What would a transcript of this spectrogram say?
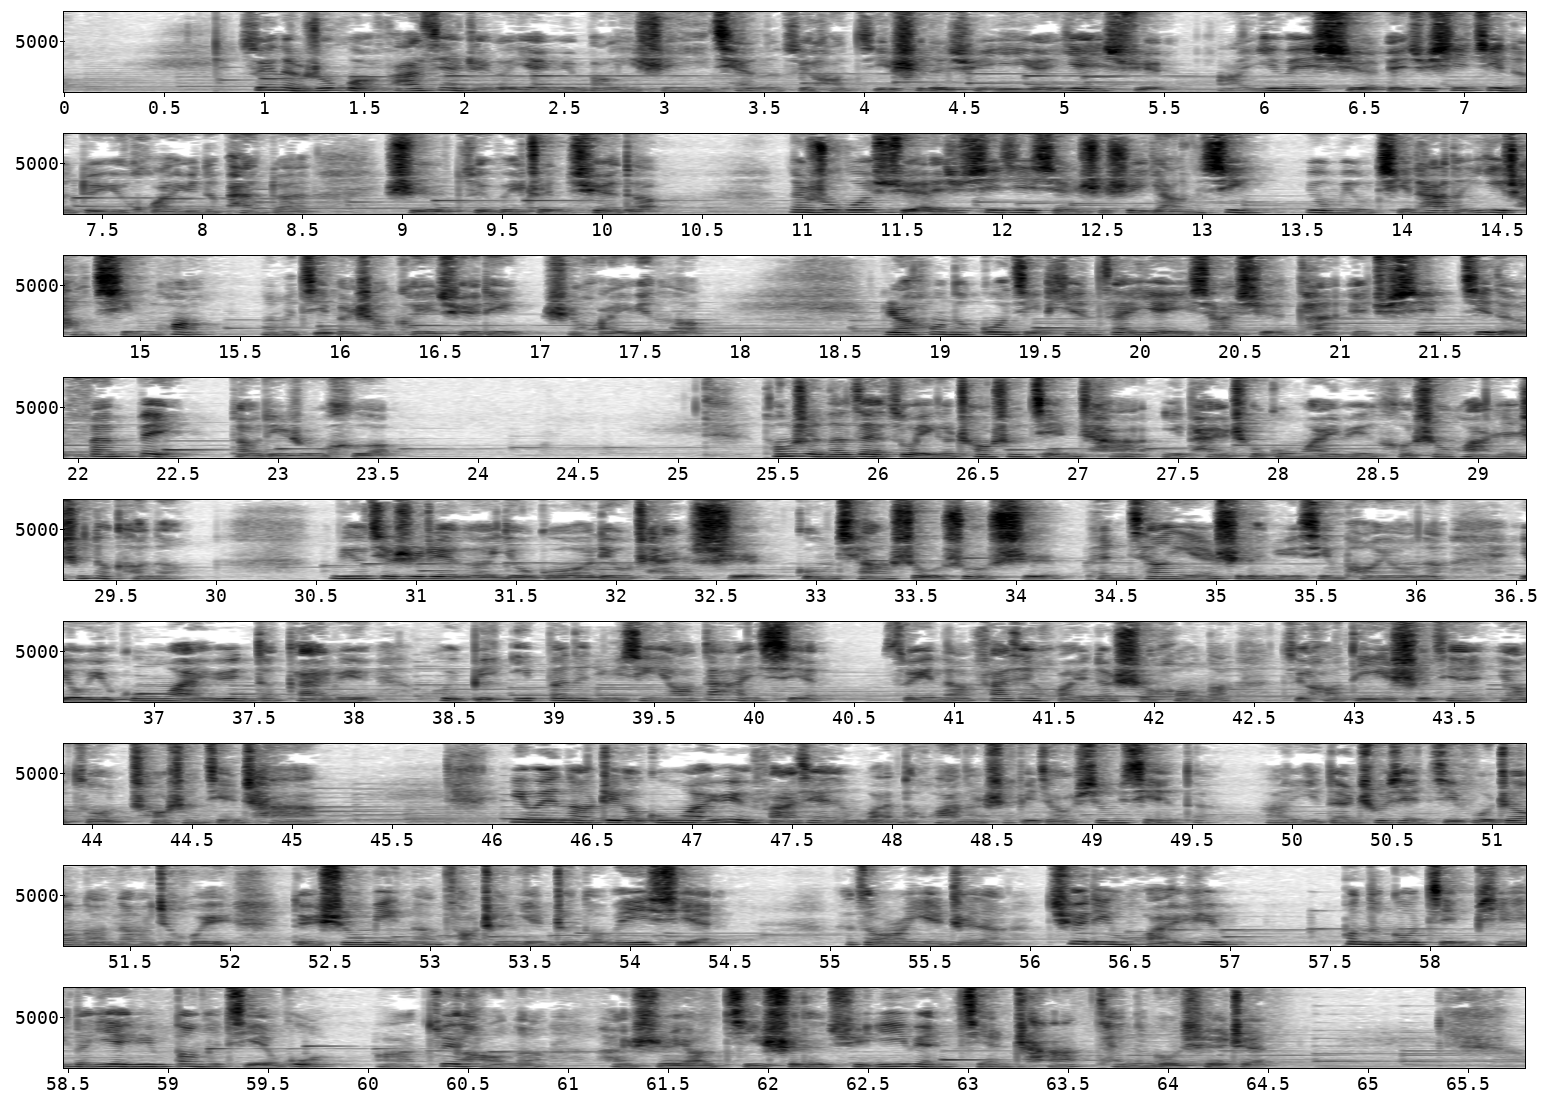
所以呢，如果发现这个验孕棒一深一浅呢，最好及时的去医院验血啊，因为血 hCG 呢对于怀孕的判断是最为准确的。那如果血 hCG 显示是阳性，又没有其他的异常情况。那么基本上可以确定是怀孕了，然后呢，过几天再验一下血，看 hCG 的翻倍到底如何。同时呢，再做一个超声检查，以排除宫外孕和生化妊娠的可能。尤其是这个有过流产史、宫腔手术史、盆腔炎史的女性朋友呢，由于宫外孕的概率会比一般的女性要大一些，所以呢，发现怀孕的时候呢，最好第一时间要做超声检查。因为呢，这个宫外孕发现晚的话呢是比较凶险的啊，一旦出现急腹症呢，那么就会对生命呢造成严重的威胁。那总而言之呢，确定怀孕不能够仅凭一个验孕棒的结果啊，最好呢还是要及时的去医院检查才能够确诊。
